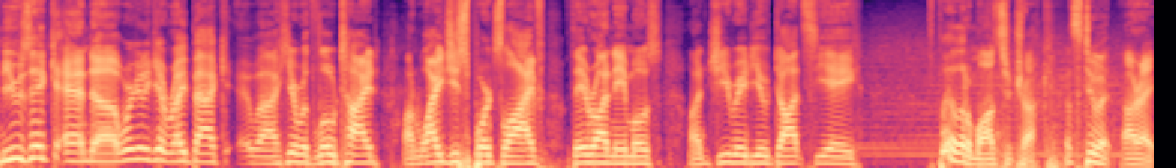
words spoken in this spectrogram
music, and uh, we're gonna get right back uh, here with Lowetide on YEG Sports Live with A-Rod Namos on gradio.ca. Let's play a little monster truck. Let's do it. All right.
